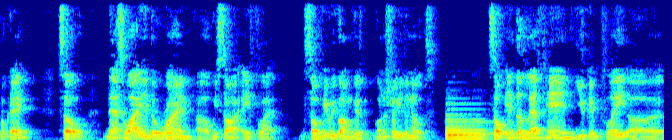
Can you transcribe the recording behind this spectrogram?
Okay? So that's why in the run, uh, we saw A flat. So here we go, I'm just gonna show you the notes. So in the left hand, you can play uh,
